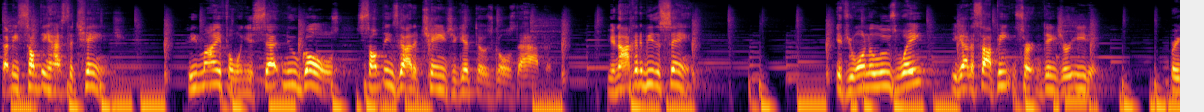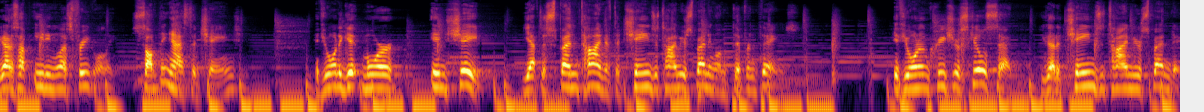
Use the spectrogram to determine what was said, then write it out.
That means something has to change. Be mindful when you set new goals, something's got to change to get those goals to happen. You're not going to be the same. If you want to lose weight, you got to stop eating certain things you're eating, or you got to stop eating less frequently. Something has to change. If you want to get more in shape, you have to spend time. You have to change the time you're spending on different things. If you want to increase your skill set, you got to change the time you're spending.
